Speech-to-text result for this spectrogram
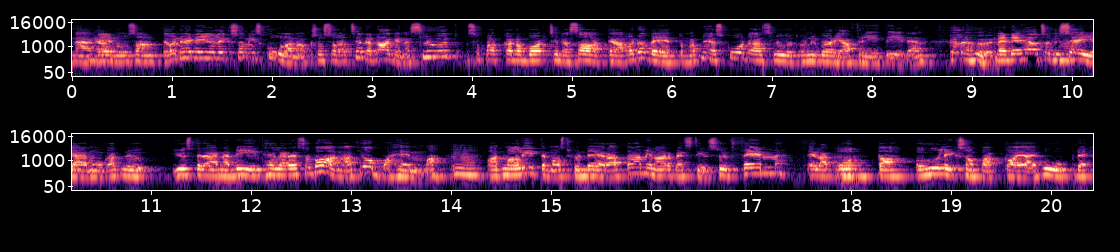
Nej, det är nog sant. Och nu är det ju liksom i skolan också så att sen när dagen är slut så packar de bort sina saker och då vet de att nu är skoldagen slut och nu börjar fritiden. Eller hur? Men det är helt som du säger nog att nu just det där när vi inte heller är så vana att jobba hemma och att man lite måste fundera att tar min arbetstid slut fem eller åtta och hur liksom packar jag ihop det.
